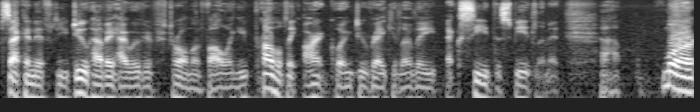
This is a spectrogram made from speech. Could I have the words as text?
Second, if you do have a highway patrolman following you, probably aren't going to regularly exceed the speed limit. Uh, more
